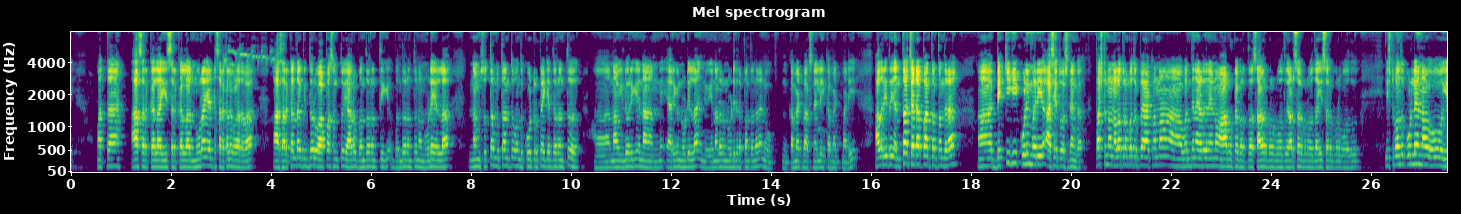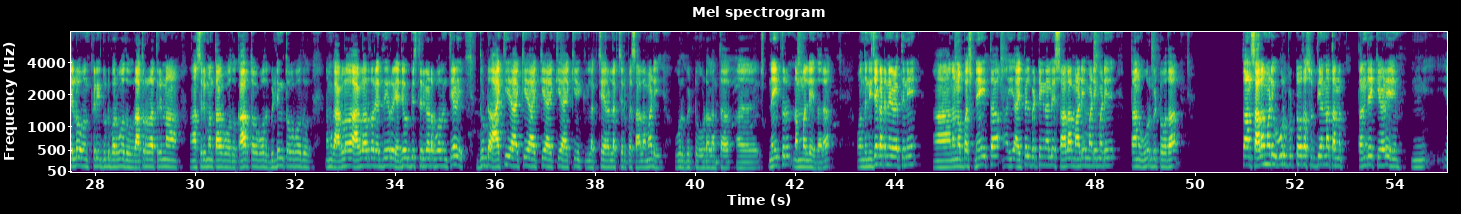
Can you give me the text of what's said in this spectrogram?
ಮತ್ತು ಆ ಸರ್ಕಲ್ ಈ ಸರ್ಕಲ್ ನೂರ ಎಂಟು ಸರ್ಕಲ್ಗಳದಾವ ಆ ಸರ್ಕಲ್ದಾಗ ಬಿದ್ದವರು ವಾಪಸ್ಸಂತೂ ಯಾರು ಬಂದವರಂತೂ ಬಂದವರಂತೂ ನಾವು ನೋಡೇ ಇಲ್ಲ. ನಮ್ಮ ಸುತ್ತಮುತ್ತ ಅಂತೂ ಒಂದು ಕೋಟಿ ರೂಪಾಯಿ ಗೆದ್ದವರಂತೂ ನಾವು ಇಲ್ಲಿವರೆಗೆ ನಾನು ಯಾರಿಗೂ ನೋಡಿಲ್ಲ. ನೀವು ಏನಾದರೂ ನೋಡಿದ್ರಪ್ಪ ಅಂತಂದ್ರೆ ನೀವು ಕಮೆಂಟ್ ಬಾಕ್ಸ್ನಲ್ಲಿ ಕಮೆಂಟ್ ಮಾಡಿ. ಆದರೆ ಇದು ಎಂಥ ಚಟಪ್ಪ ಅಂತಂತಂದ್ರೆ ಬೆಕ್ಕಿಗೆ ಕೋಳಿ ಮರಿ ಆಸೆ ತೋರಿಸಿದಂಗೆ. ಫಸ್ಟ್ ನಾವು ನಲವತ್ತೊಂಬತ್ತು ರೂಪಾಯಿ ಹಾಕೋಣ, ಒಂದಿನ, ಎರಡು ದಿನ ಏನೋ ಆರು ರೂಪಾಯಿ ಬರ್ತದೆ, ಸಾವಿರ ಬರ್ಬೋದು, ಎರಡು ಸಾವಿರ ಬರ್ಬೋದು, ಐದು ಸಾವಿರ ಬರ್ಬೋದು. ಇಷ್ಟು ಬಂದ ಕೂಡಲೇ ನಾವು ಎಲ್ಲೋ ಒಂದು ಕಡೆ ದುಡ್ಡು ಬರ್ಬೋದು. ರಾತ್ರಿ ರಾತ್ರಿನ ಶ್ರೀಮಂತ ಆಗ್ಬೋದು, ಕಾರ್ ತೊಗೋಬೋದು ಬಿಲ್ಡಿಂಗ್ ತೊಗೋಬೋದು. ನಮ್ಗೆ ಆಗ್ಲೋ, ಆಗ್ಲಾರ್ದವ್ರು ಎದ್ದಿರು ಎದೆ ಉಬ್ಬಿಸಿ ತಿರುಗಾಡ್ಬೋದು ಅಂತೇಳಿ ದುಡ್ಡು ಹಾಕಿ ಹಾಕಿ ಹಾಕಿ ಹಾಕಿ ಹಾಕಿ ಲಕ್ಷ, ಎರಡು ಲಕ್ಷ ರೂಪಾಯಿ ಸಾಲ ಮಾಡಿ ಊರು ಬಿಟ್ಟು ಓಡೋಗಂಥ ಸ್ನೇಹಿತರು ನಮ್ಮಲ್ಲೇ ಇದ್ದಾರೆ ಒಂದು ನಿಜ ಘಟನೆ ಹೇಳ್ತೀನಿ. ನನ್ನೊಬ್ಬ ಸ್ನೇಹಿತ ಈ ಐ ಪಿ ಎಲ್ ಬೆಟ್ಟಿಂಗ್ನಲ್ಲಿ ಸಾಲ ಮಾಡಿ ಮಾಡಿ ಮಾಡಿ ತಾನು ಊರು ಬಿಟ್ಟು ಹೋದ. ತಾನು ಸಾಲ ಮಾಡಿ ಊರು ಬಿಟ್ಟು ಹೋದ ಸುದ್ದಿಯನ್ನು ತನ್ನ ತಂದೆ ಕೇಳಿ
